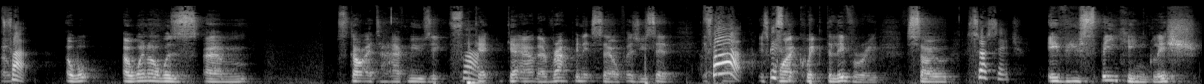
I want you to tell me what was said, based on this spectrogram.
Fat. uh, uh, when I was um started to have music Fuck. get get out there, rapping itself, as you said, it's, Fuck. quite, it's quite quick delivery. So sausage if you speak English,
